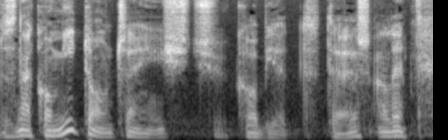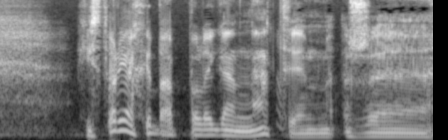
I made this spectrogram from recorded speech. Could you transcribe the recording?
znakomitą część kobiet też, ale historia chyba polega na tym, że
